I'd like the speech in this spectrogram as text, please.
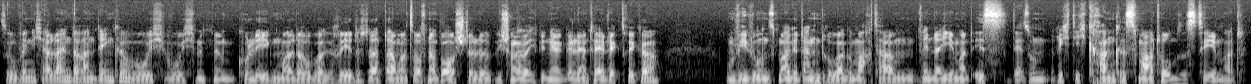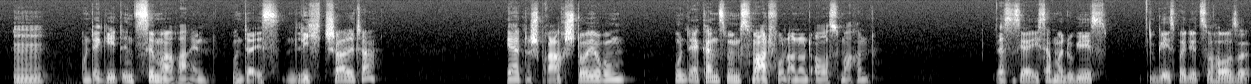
So, wenn ich allein daran denke, wo ich, wo ich mit einem Kollegen mal darüber geredet habe, damals auf einer Baustelle, wie schon gesagt, ich bin ja gelernter Elektriker, und wie wir uns mal Gedanken darüber gemacht haben, wenn da jemand ist, der so ein richtig krankes Smart Home System hat, mhm. und der geht ins Zimmer rein und da ist ein Lichtschalter, er hat eine Sprachsteuerung und er kann es mit dem Smartphone an- und ausmachen. Das ist ja, ich sag mal, du gehst, du gehst bei dir zu Hause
